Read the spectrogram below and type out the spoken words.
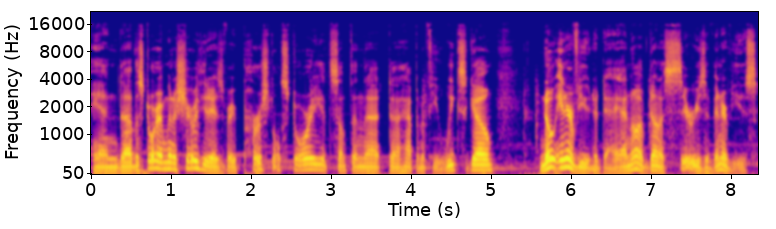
And uh, the story I'm going to share with you today is a very personal story. It's something that uh, happened a few weeks ago. No interview today. I know I've done a series of interviews,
